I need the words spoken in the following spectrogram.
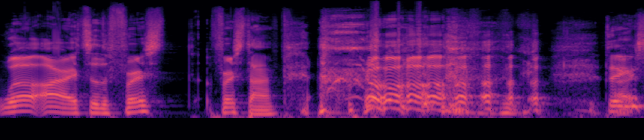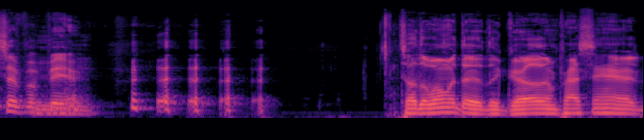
Well, all right. So the first first time, Take a sip of beer. so the one with the, the girl impressing her,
